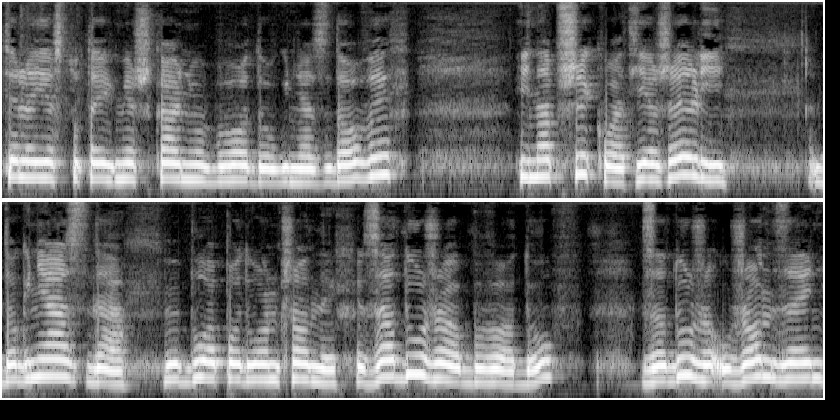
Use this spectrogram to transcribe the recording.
Tyle jest tutaj w mieszkaniu obwodów gniazdowych. I na przykład, jeżeli do gniazda by było podłączonych za dużo obwodów, za dużo urządzeń,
